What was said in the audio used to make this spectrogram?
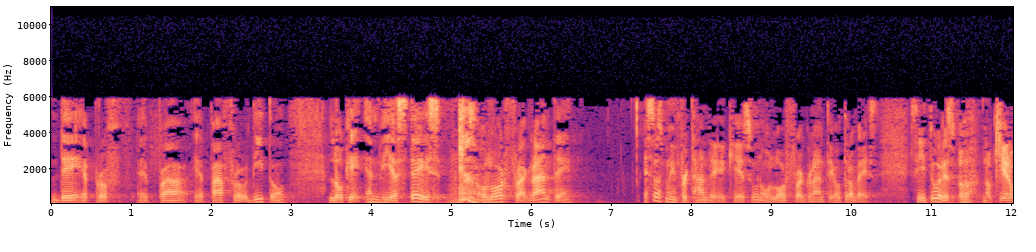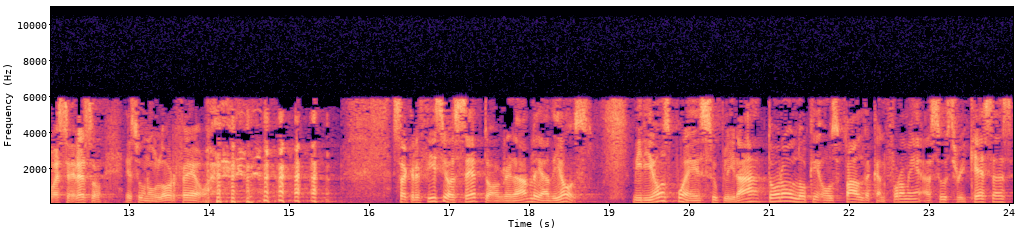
de Epafrodito lo que enviasteis, olor fragrante, eso es muy importante, que es un olor fragrante. Otra vez, si tú eres, oh, no quiero hacer eso, es un olor feo. Sacrificio acepto, agradable a Dios. Mi Dios pues suplirá todo lo que os falta conforme a sus riquezas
